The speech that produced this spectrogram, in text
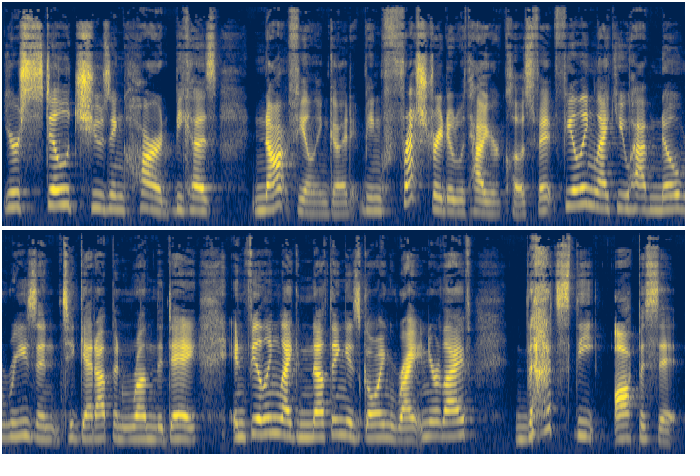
you're still choosing hard because not feeling good, being frustrated with how your clothes fit, feeling like you have no reason to get up and run the day, and feeling like nothing is going right in your life, that's the opposite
